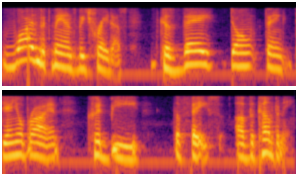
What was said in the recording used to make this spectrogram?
why the McMahons betrayed us, because they don't think Daniel Bryan could be the face of the company.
